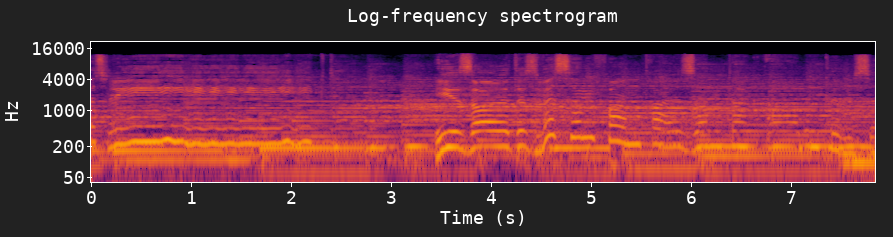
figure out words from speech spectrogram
Das liegt. Ihr sollt es wissen von drei Sonntagabendküssen,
